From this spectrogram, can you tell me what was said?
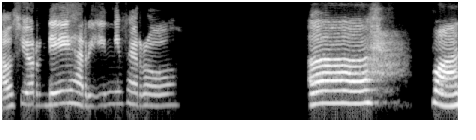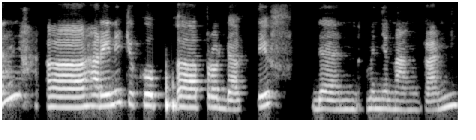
How's your day hari ini, Vero? Uh, fun. Uh, hari ini cukup uh, produktif dan menyenangkan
